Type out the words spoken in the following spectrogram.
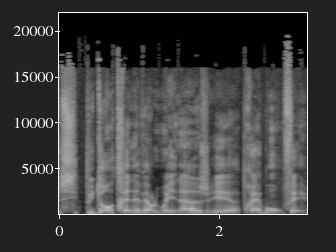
suis plutôt entraîné vers le Moyen Âge et après bon on fait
